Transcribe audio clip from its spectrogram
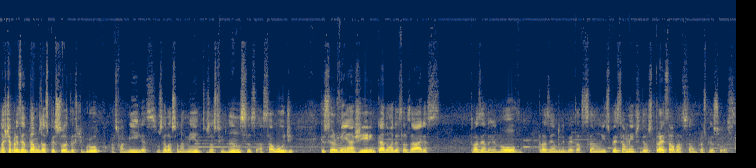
Nós te apresentamos as pessoas deste grupo, as famílias, os relacionamentos, as finanças, a saúde. Que o Senhor venha agir em cada uma dessas áreas, trazendo renovo, trazendo libertação e, especialmente, Deus traz salvação para as pessoas.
